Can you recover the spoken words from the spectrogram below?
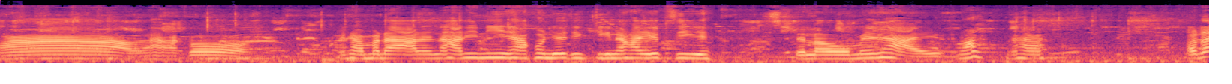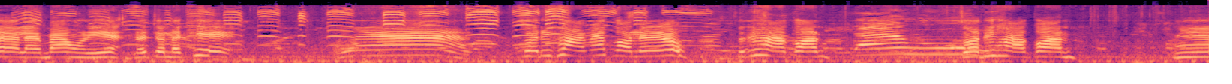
ว้าวนะคะก็ไม่ธรรมดาเลยนะคะที่นี่นะคะคนเยอะจริงๆนะคะ FC แต่เราไม่ได้ถ่ายเนาะนะคะ เราได้อะไรบ้างวันนี้ได้จระเข้แม่สวัสดีค่ะแม่ก่อนเร็วสวัสดีค่ะก่อน สวัสดีค่ะก่อนแม่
